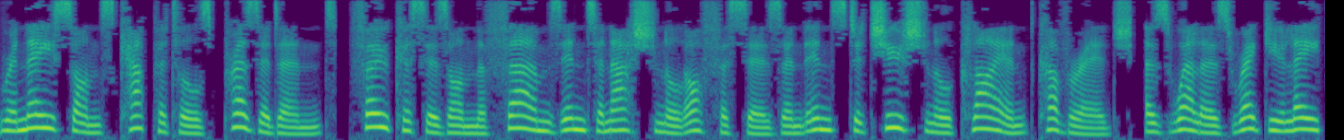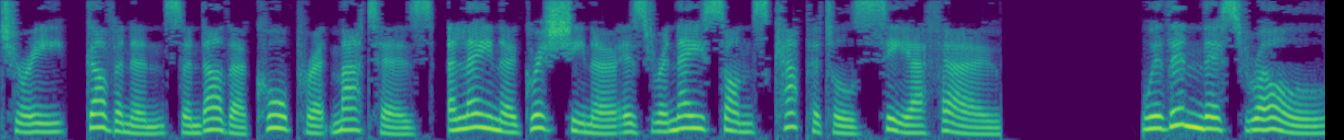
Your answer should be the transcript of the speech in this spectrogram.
Renaissance Renaissance Capital's president, focuses on the firm's international offices and institutional client coverage, as well as regulatory, governance and other corporate matters. Elena Grishina is Renaissance Capital's CFO. Within this role,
